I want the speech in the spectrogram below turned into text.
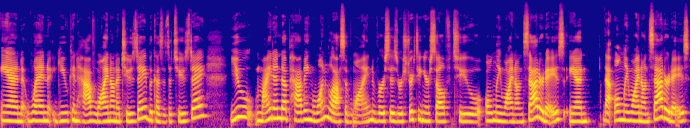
And when you can have wine on a Tuesday because it's a Tuesday, you might end up having one glass of wine versus restricting yourself to only wine on Saturdays and that only wine on Saturdays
